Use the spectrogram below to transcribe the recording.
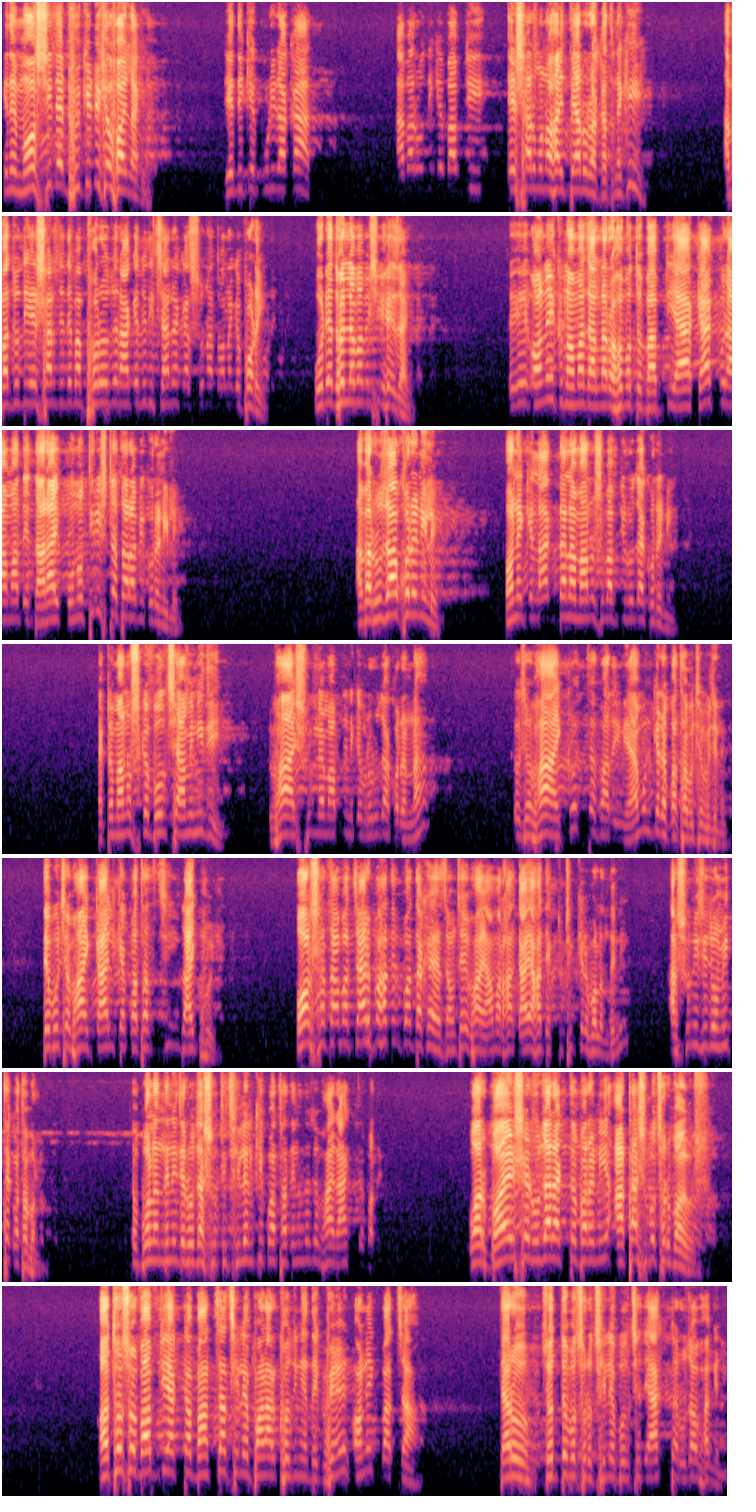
কিন্তু মসজিদে ঢুকে ঢুকে ভয় লাগে। যেদিকে কুড়ি রাকাত, আবার ওদিকে বাবজি এশার মনে হয় তেরো রাকাত নাকি? আবার যদি এশার দিতে বা ফরজের আগে যদি চার রাকাত শোনা তো অনেকে পড়ে ওটা ধরলে বা বেশি হয়ে যায়। অনেক নমাজ আল্লাহ রহমত বাপটি এক এক করে আমাদের দ্বারাই উনত্রিশটা তারাবি করে নিলে। আবার রোজাও করে নিলে। অনেকে লাখ দানা মানুষ বাপজি রোজা করে নি একটা মানুষকে বলছে, আমি নিজেই ভাই, শুনলাম আপনি নাকি বলে রোজা করেন না? বলছে, ভাই, করতে পারিনি। এমন কেটা কথা বলছে, বুঝলেন? দে বলছে, ভাই, কালকে কথা রাইক হই ওর সাথে আবার চার পাঁচ দিন পর দেখা যাচ্ছে আমি ভাই, আমার গায়ে হাত একটু ঠিক করে বলেন দিনি। আর শুনেছি যে ও মিথ্যে কথা বলে। তো বলেন দিনি যে রোজা সত্যি ছিলেন কি কথা দিন? ভাই, রাখতে পারে ওর বয়সে রোজা রাখতে পারেনি, আঠাশ বছর বয়স। অথচ বাপজি একটা বাচ্চা ছেলে পাড়ার খোঁজ নিয়ে দেখবেন, অনেক বাচ্চা। তেরো, চোদ্দ বছর ছেলে বলছে যে, একটা রোজাও ভাঙেনি।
